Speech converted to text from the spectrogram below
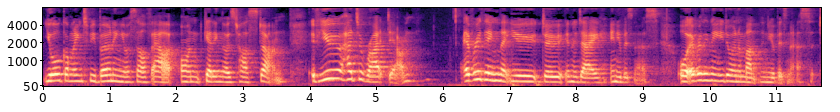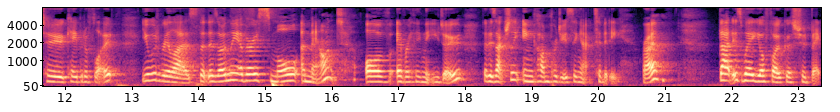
you're going to be burning yourself out on getting those tasks done. If you had to write down everything that you do in a day in your business, or everything that you do in a month in your business to keep it afloat, you would realize that there's only a very small amount of everything that you do that is actually income producing activity, right? That is where your focus should be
